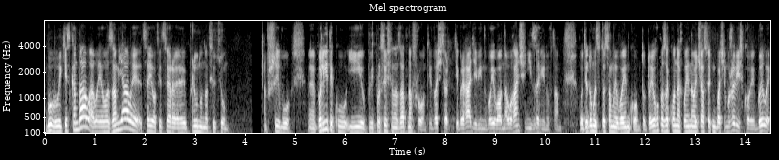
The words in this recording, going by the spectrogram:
Був великий скандал, але його зам'яли. Цей офіцер е, плюнув на всю цю. Вшиву е, політику і відпросився назад на фронт. І в 24-й бригаді він воював на Луганщині і загинув там. От я думаю, це той самий воєнком. Тобто його по законах воєнного часу, як ми бачимо, вже військові били,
